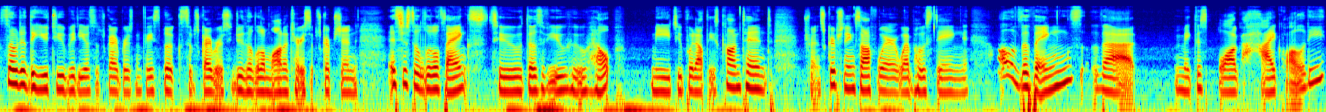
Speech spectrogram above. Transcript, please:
So did the YouTube video subscribers and Facebook subscribers who do the little monetary subscription. It's just a little thanks to those of you who help me to put out these content, transcriptioning software, web hosting, all of the things that make this blog high quality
